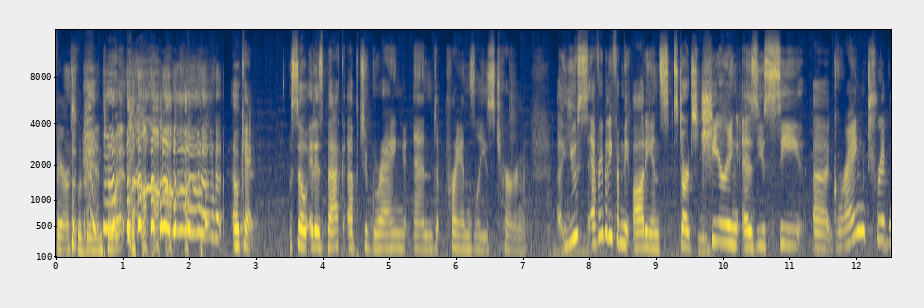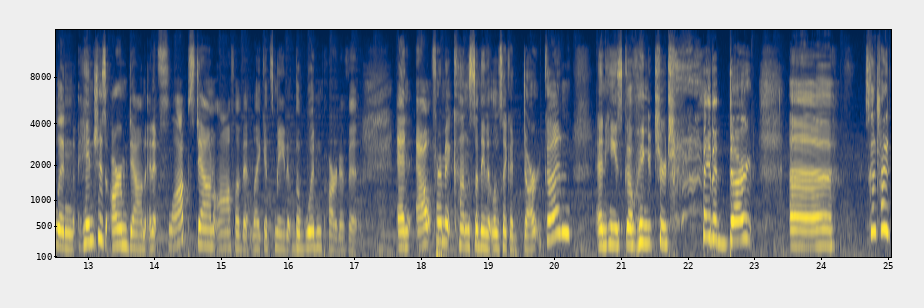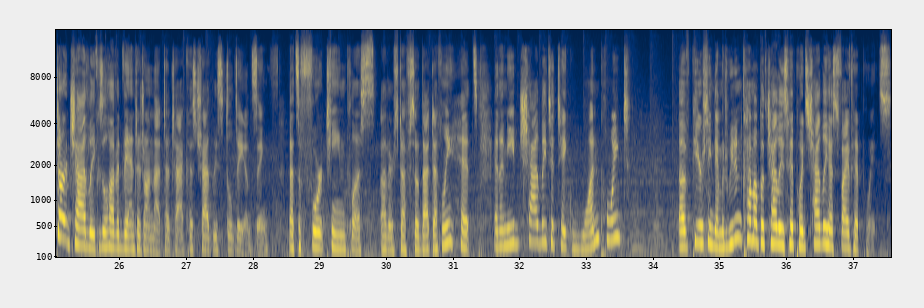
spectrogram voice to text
Ferris would be into it. Okay, so it is back up to Grang and Pransley's turn. Uh, you, everybody from the audience starts cheering as you see uh, Grang Triblin hinge his arm down, and it flops down off of it like it's made of the wooden part of it, and out from it comes something that looks like a dart gun, and he's going to try to dart. Uh, he's going to try to dart Chadley because he'll have advantage on that to attack because Chadley's still dancing. That's a 14 plus other stuff, so that definitely hits. And I need Chadley to take one point of piercing damage. We didn't come up with Chadley's hit points. Chadley has five hit points.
